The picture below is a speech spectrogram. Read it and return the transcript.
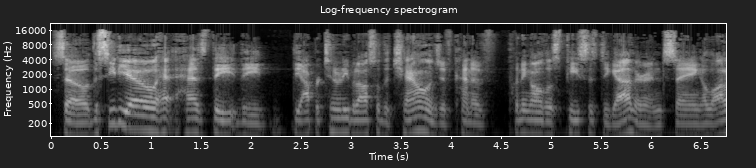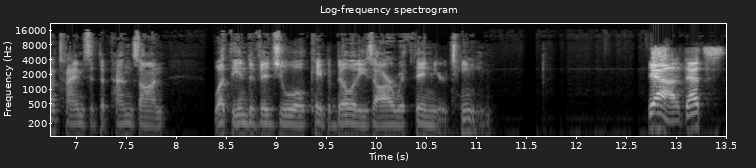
So the CDO ha- has the the the opportunity, but also the challenge of kind of putting all those pieces together and saying a lot of times it depends on what the individual capabilities are within your team. Yeah, that's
